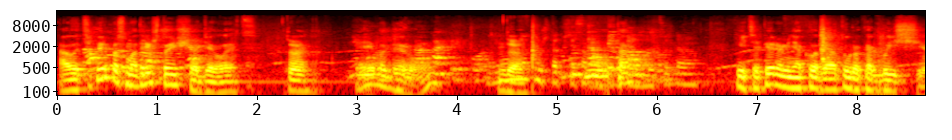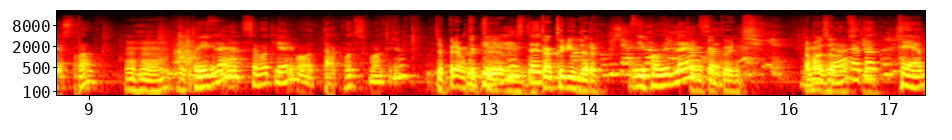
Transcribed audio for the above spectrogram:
А вот теперь посмотри, что еще делается. Так, Я его беру. да. Да. И теперь у меня клавиатура как бы исчезла. И появляется, вот я его вот так вот смотрю. Это прям как, э, как ридер. И Там появляется... какой-нибудь Да, амазоновский. это тэб.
